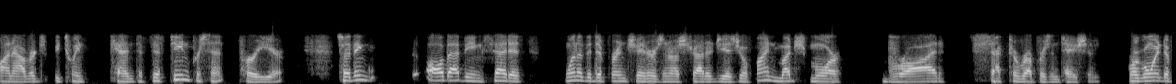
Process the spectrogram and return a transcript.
on average between 10 to 15% per year. So I think all that being said is one of the differentiators in our strategy is you'll find much more broad sector representation. We're going to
